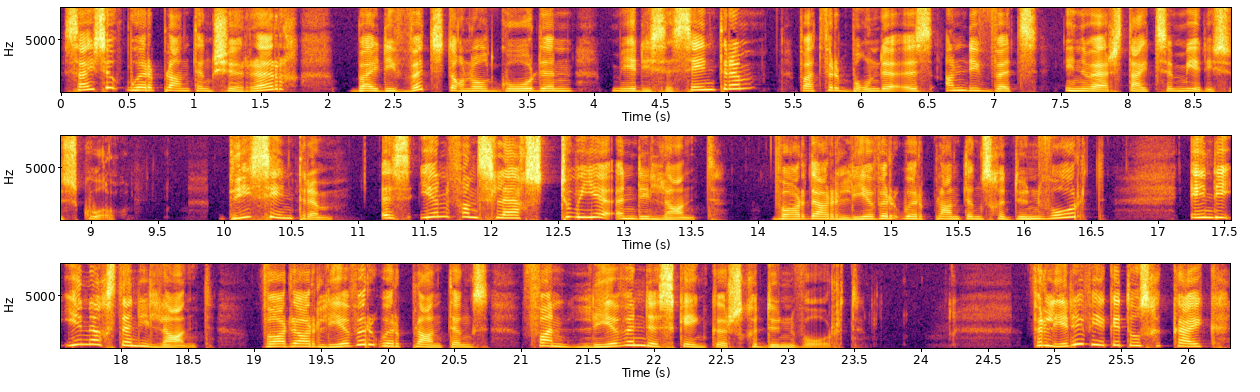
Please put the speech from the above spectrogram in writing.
Sy's 'n oorplantingchirurg by die Wits Donald Gordon Mediese Sentrum wat verbonde is aan die Wits Universiteit se Mediese Skool. Die sentrum is een van slegs 2 in die land waar daar leweroorplantings gedoen word en die enigste in die land waar daar leweroorplantings van lewende skenkers gedoen word. Verlede week het ons gekyk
